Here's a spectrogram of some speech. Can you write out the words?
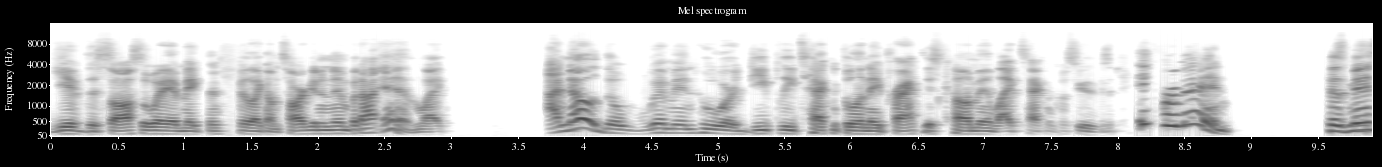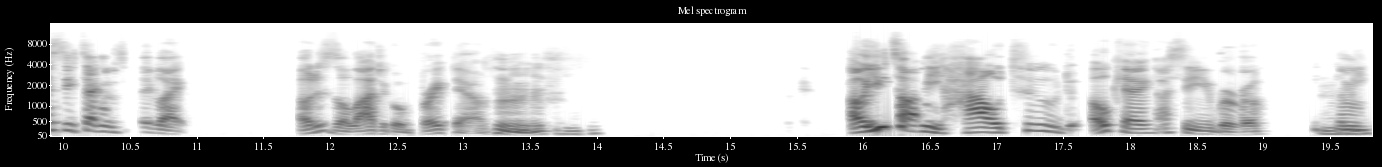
give the sauce away and make them feel like I'm targeting them, but I am. Like I know the women who are deeply technical and they practice come in like technical students. It's for men. Because men see technical, they be like, oh, this is a logical breakdown. Hmm. Mm-hmm. Oh, you taught me how to. Do- okay, I see you, bro. Mm-hmm. Let me.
